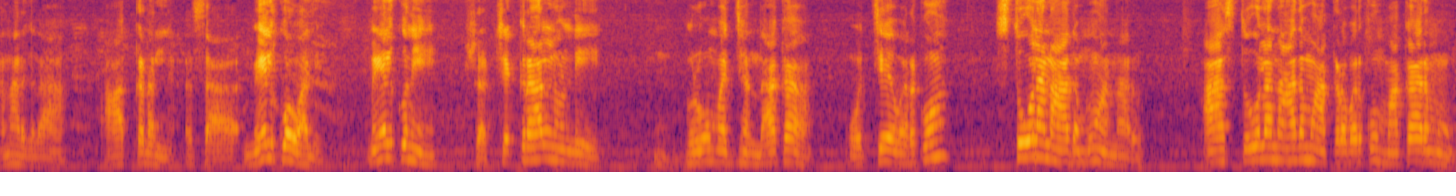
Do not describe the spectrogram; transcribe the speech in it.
అన్నారు కదా. అక్కడ స- మేల్కోవాలి. మేల్కొని షట్చక్రాల నుండి భూమధ్యం దాకా వచ్చే వరకు స్థూలనాదము అన్నారు. ఆ స్థూలనాదము అక్కడ వరకు మకారము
